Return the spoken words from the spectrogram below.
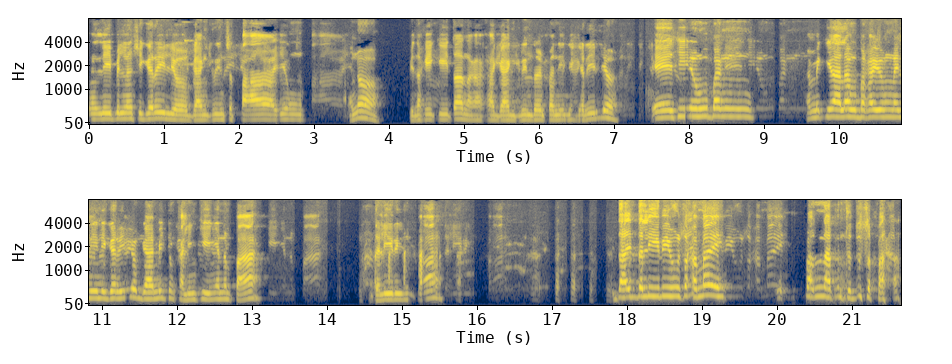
ng label ng sigarilyo, gangrene sa paa yung ano, pinakikita, nakaka-gangrene daw yung paninigarilyo. Eh, sino bang, ah, may kilala ho ba kayong naninigarilyo gamit yung kalingkingan ng paa? Daliri ng paa? Dahil daliri ho sa kamay. Eh, paano napunta doon sa paa?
